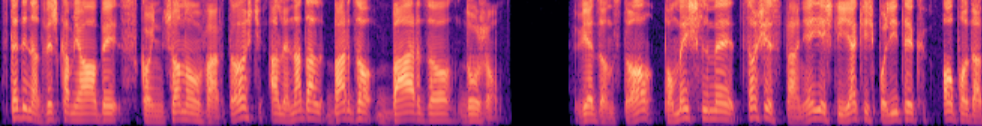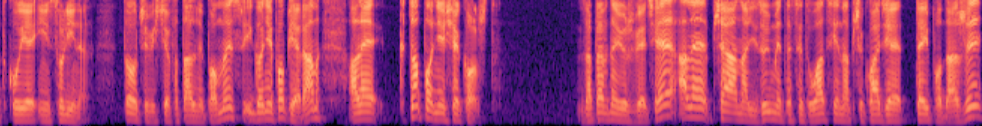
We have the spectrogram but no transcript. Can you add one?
Wtedy nadwyżka miałaby skończoną wartość, ale nadal bardzo, bardzo dużą. Wiedząc to, pomyślmy, co się stanie, jeśli jakiś polityk opodatkuje insulinę. To oczywiście fatalny pomysł i go nie popieram, ale kto poniesie koszt? Zapewne już wiecie, ale przeanalizujmy tę sytuację na przykładzie tej podaży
